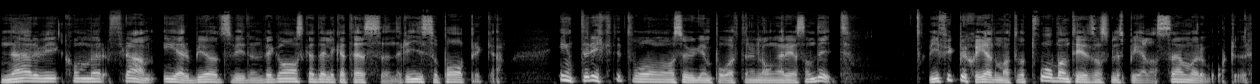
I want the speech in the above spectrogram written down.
När vi kommer fram erbjöds vi den veganska delikatessen ris och paprika. Inte riktigt vad man var sugen på efter den långa resan dit. Vi fick besked om att det var två band till som skulle spela, sen var det vår tur.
